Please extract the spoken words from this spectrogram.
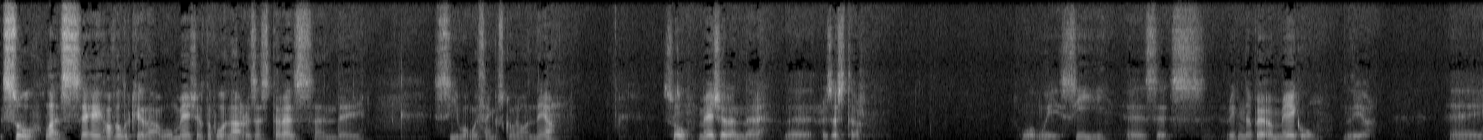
so let's uh, have a look at that. We'll measure the, what that resistor is and uh, see what we think is going on there. So measuring the, the resistor, what we see is it's reading about a megohm there, uh,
